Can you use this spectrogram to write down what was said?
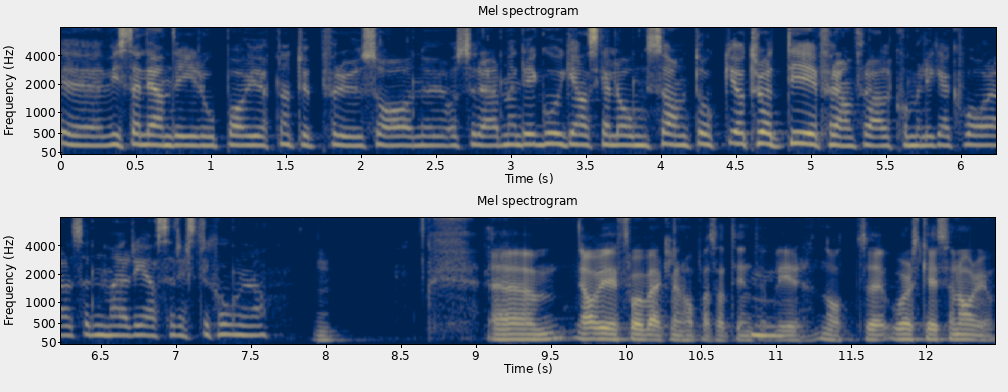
Eh, vissa länder i Europa har ju öppnat upp för USA nu och sådär men det går ganska långsamt och jag tror att det framförallt kommer ligga kvar, alltså de här reserestriktionerna. Um, ja, vi får verkligen hoppas att det inte mm. blir något worst case scenario.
